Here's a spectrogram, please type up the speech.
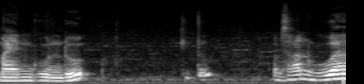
main gundu gitu misalkan gue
